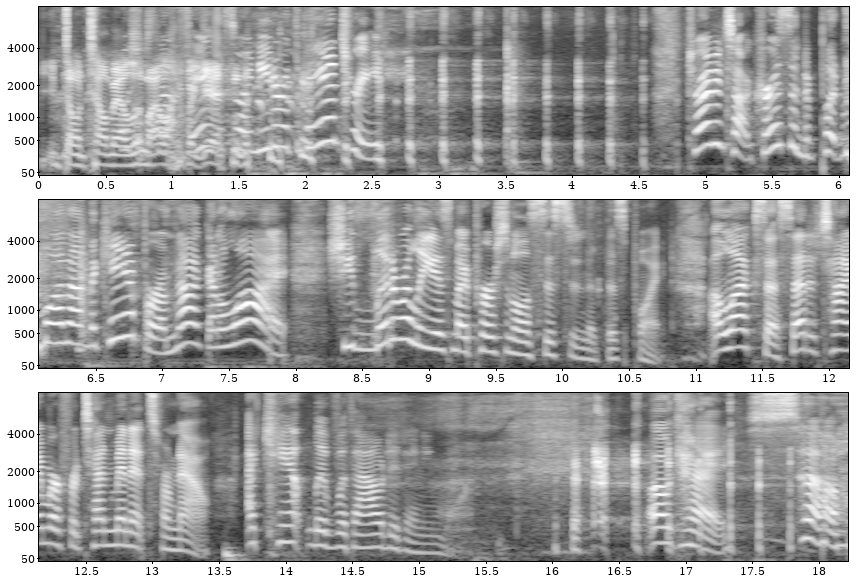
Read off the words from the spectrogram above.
You don't tell me I live my life again. so I need her at the pantry. Trying to talk Chris into putting one on the camper. I'm not gonna lie. She literally is my personal assistant at this point. Alexa, set a timer for 10 minutes from now. I can't live without it anymore. okay, so.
